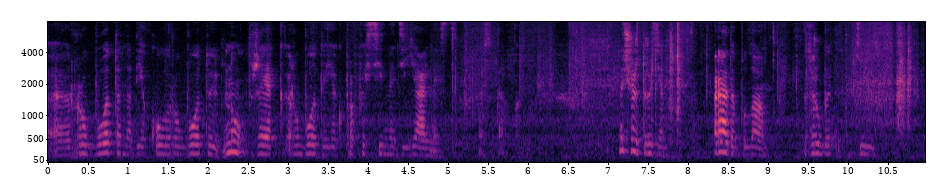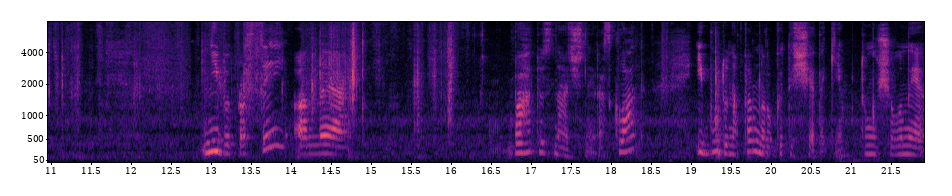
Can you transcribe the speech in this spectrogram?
е, робота над якою роботою, ну, вже як робота, як професійна діяльність. Ось так. Ну що ж, друзі, рада була зробити такий ніби простий, але багатозначний розклад. І буду, напевно, робити ще такі, тому що вони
